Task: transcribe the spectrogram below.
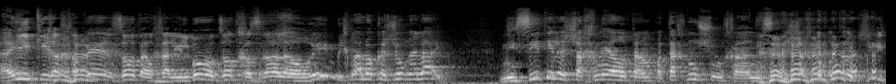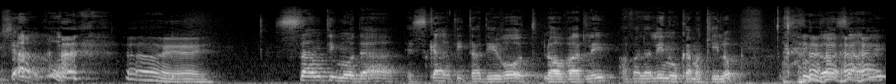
ההיא הכירה חבר, זאת הלכה ללמוד, זאת חזרה להורים, בכלל לא קשור אליי. ניסיתי לשכנע אותם, פתחנו שולחן, ניסיתי לשכנע אותם שיישארו. שמתי מודעה, הזכרתי את הדירות, לא עבד לי, אבל עלינו כמה קילו, לא עזר לי.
